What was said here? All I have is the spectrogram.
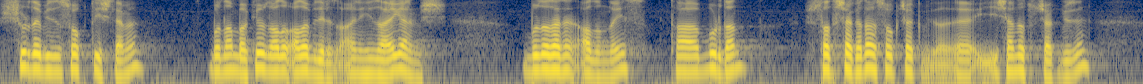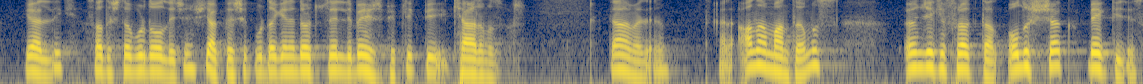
Şurada bizi soktu işleme. Buradan bakıyoruz al alabiliriz. Aynı hizaya gelmiş. Burada zaten alımdayız. Ta buradan şu satışa kadar sokacak e, işlemde tutacak bizi. Geldik. Satışta burada olduğu için şu yaklaşık burada gene 450-500 piplik bir karımız var. Devam edelim. Yani ana mantığımız önceki fraktal oluşacak, bekleyeceğiz.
